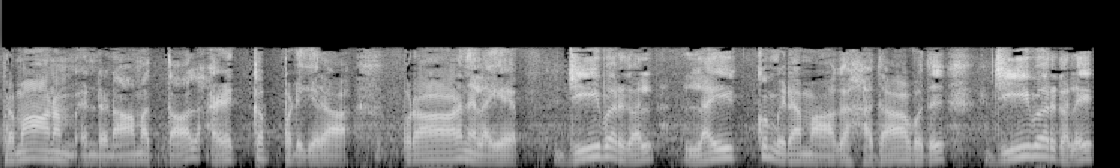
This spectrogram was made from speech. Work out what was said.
பிரமாணம் என்ற நாமத்தால் அழைக்கப்படுகிறார். புராண நிலைய ஜீவர்கள் லயிக்கும் இடமாக அதாவது ஜீவர்களை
